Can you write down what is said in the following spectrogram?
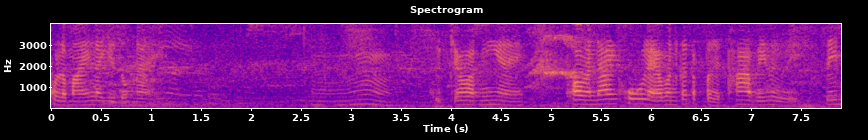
ผลไม้อะไรอยู่ตรงไหน อืม สุดยอดนี่ไง พอมันได้คู่แล้วมันก็จะเปิดภาพไว้เลย เล่น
